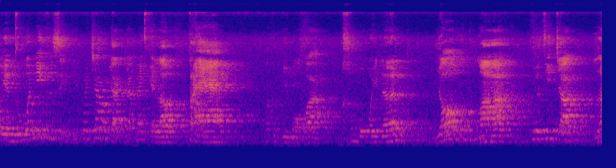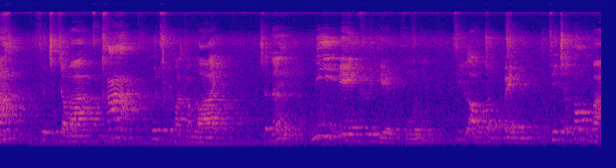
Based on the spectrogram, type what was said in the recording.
เรียนรู้ว่านี่คือสิ่งที่พระเจ้าอยากจะให้แก่เรา แต่พระคัมภีร์บอกว่าขโมยนั้นย่อมมาเพื่อที่จะลัก เพื่อที่จะมาฆ่า เพื่อที่จะมาทำลาย ฉะนั้นนี่เองคือเหตุผลที่เราจำเป็น ที่จะต้องมา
